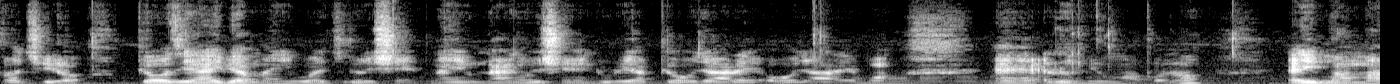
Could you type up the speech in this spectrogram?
သွားကြည့်တော့ပျော်စရာကြီးပြမန်ယူပွဲကြည့်လို့ရှိရင်နိုင်ယူနိုင်လို့ရှိရင်လူတွေကပျော်ကြတယ်អော်ကြတယ်ပေါ့။အဲအဲ့လိုမျိုးမှာပေါ့နော်။အဲ့ဒီမှာမှ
